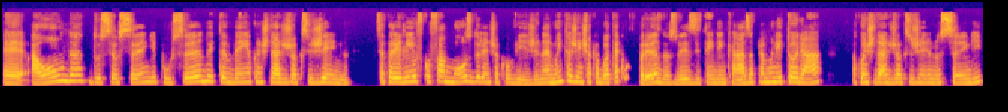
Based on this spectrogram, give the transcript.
é, a onda do seu sangue pulsando e também a quantidade de oxigênio. Esse aparelhinho ficou famoso durante a Covid, né? Muita gente acabou até comprando, às vezes, e tendo em casa para monitorar a quantidade de oxigênio no sangue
